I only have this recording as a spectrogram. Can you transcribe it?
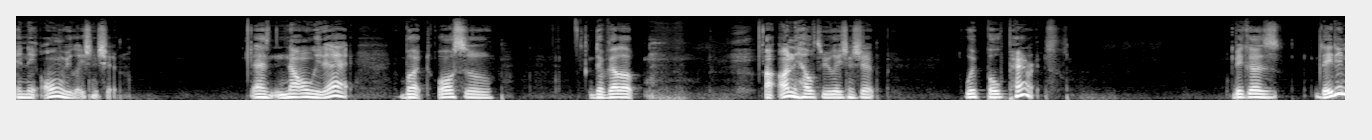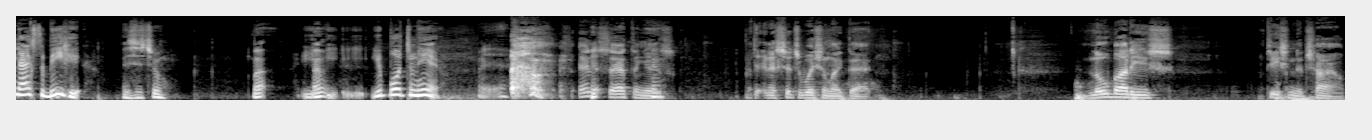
in their own relationship. As not only that, but also develop an unhealthy relationship with both parents. Because they didn't ask to be here. This is true. But You, Oh. you- you brought them here. And the sad thing is, in a situation like that, nobody's teaching the child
